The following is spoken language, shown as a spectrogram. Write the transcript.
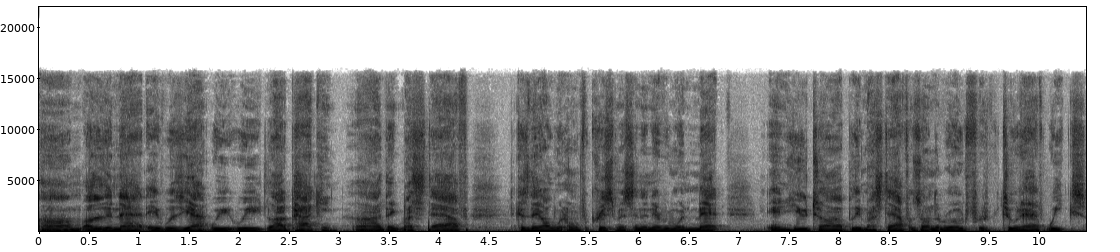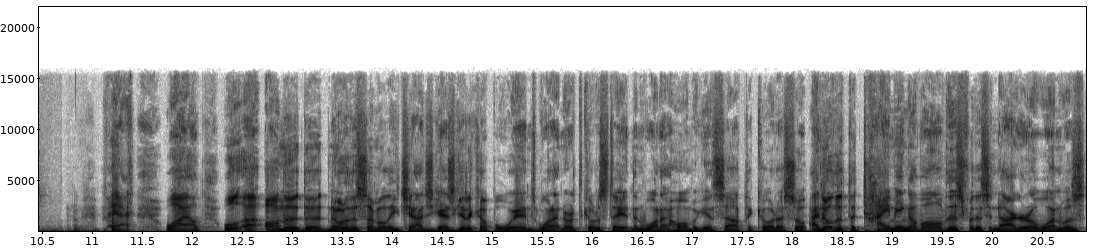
Um, other than that, it was yeah, we we a lot of packing. Uh, I think my staff because they all went home for Christmas and then everyone met in Utah. I believe my staff was on the road for two and a half weeks. Man, wild. Well, uh, on the, the note of the Summit League Challenge, you guys get a couple wins, one at North Dakota State and then one at home against South Dakota. So I know that the timing of all of this for this inaugural one was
